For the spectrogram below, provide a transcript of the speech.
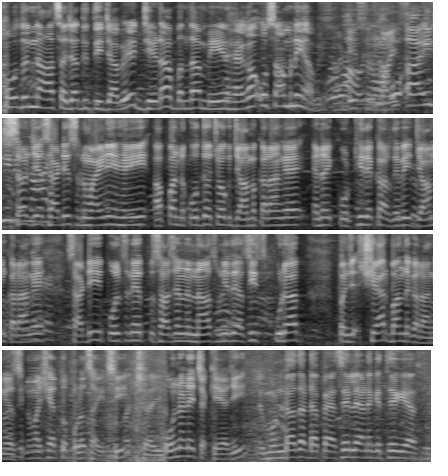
ਉਹਦੇ ਨਾ ਸਜ਼ਾ ਦਿੱਤੀ ਜਾਵੇ ਜਿਹੜਾ ਬੰਦਾ ਮੇਨ ਹੈਗਾ ਉਹ ਸਾਹਮਣੇ ਆਵੇ। ਸੁਣਵਾਈ ਉਹ ਆ ਹੀ ਨਹੀਂ ਸਰ ਜੇ ਸਾਡੀ ਸੁਣਵਾਈ ਨਹੀਂ ਹੋਈ ਆਪਾਂ ਨਕੋਦੋ ਚੌਕ ਜਾਮ ਕਰਾਂਗੇ ਇਹਨਾਂ ਦੀ ਕੋਠੀ ਦੇ ਘਰ ਦੇ ਵਿੱਚ ਜਾਮ ਕਰਾਂਗੇ। ਸਾਡੀ ਪੁਲਿਸ ਨੇ ਪ੍ਰਸ਼ਾਸਨ ਨੇ ਨਾ ਸੁਣੀ ਤੇ ਅਸੀਂ ਪੂਰਾ ਸ਼ਹਿਰ ਬੰਦ ਕਰਾਂਗੇ ਅਸੀਂ। ਨਵਾਂ ਸ਼ਹਿਰ ਤੋਂ ਪੁਲਿਸ ਆਈ ਸੀ। ਜੀ। ਉਹਨਾਂ ਨੇ ਚੱਕਿਆ ਜੀ। ਮੁੰਡਾ ਤੁਹਾਡਾ ਪੈਸੇ ਲੈਣ ਕਿੱਥੇ ਗਿਆ ਸੀ?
